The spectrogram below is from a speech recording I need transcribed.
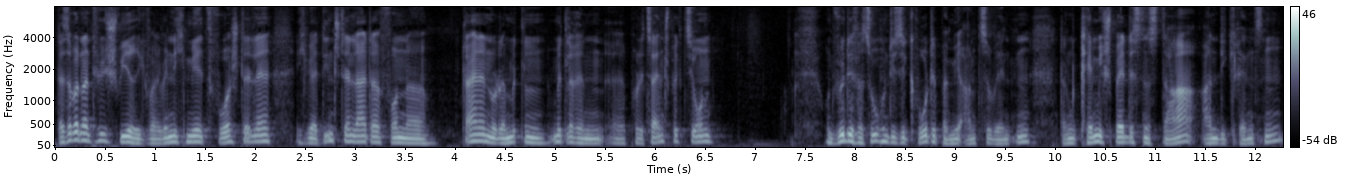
Das ist aber natürlich schwierig, weil wenn ich mir jetzt vorstelle, ich wäre Dienststellenleiter von einer kleinen oder mittleren äh, Polizeiinspektion und würde versuchen, diese Quote bei mir anzuwenden, dann käme ich spätestens da an die Grenzen,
